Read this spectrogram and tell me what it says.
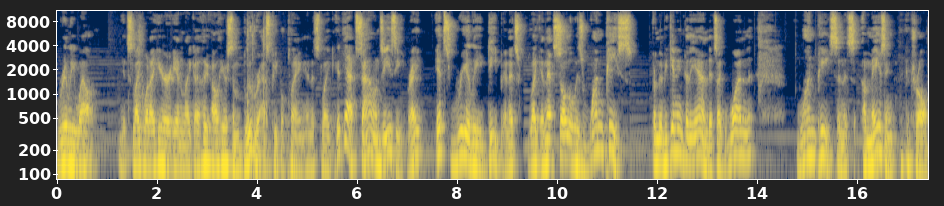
really well. It's like what I hear in like, i will hear some bluegrass people playing and it's like, it, yeah, it sounds easy, right? It's really deep, and it's like, and that solo is one piece from the beginning to the end. It's like one, one piece, and it's amazing to control.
